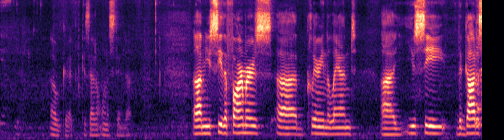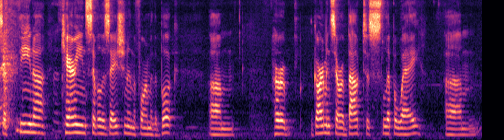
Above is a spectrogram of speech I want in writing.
yeah. Oh, good, because I don't want to stand up. Um, you see the farmers uh, clearing the land. Uh, you see the goddess Athena carrying civilization in the form of the book. Um, her garments are about to slip away. Um,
